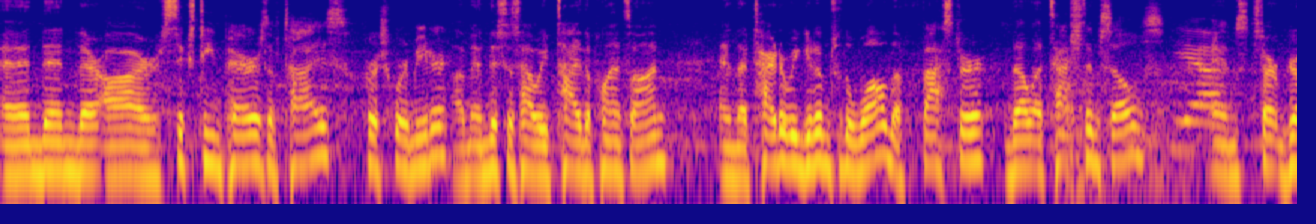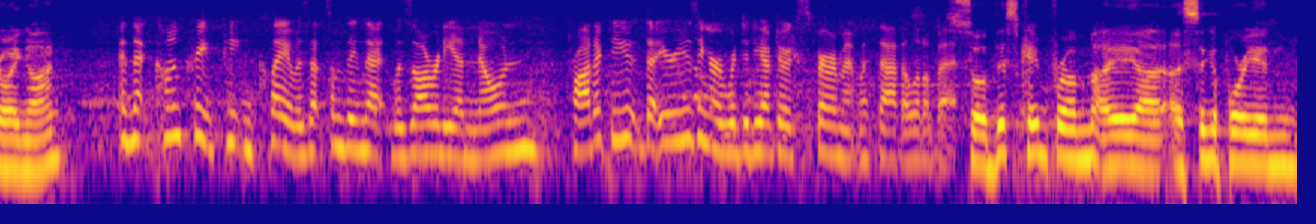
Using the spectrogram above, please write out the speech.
And then there are 16 pairs of ties per square meter. Um, and this is how we tie the plants on. And the tighter we get them to the wall, the faster they'll attach themselves Yeah. and start growing on. And that concrete peat and clay, was that something that was already a known product you, that you're using, or did you have to experiment with that a little bit? So this came from a, uh, a Singaporean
